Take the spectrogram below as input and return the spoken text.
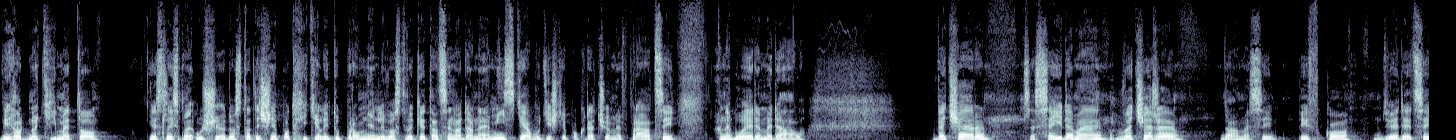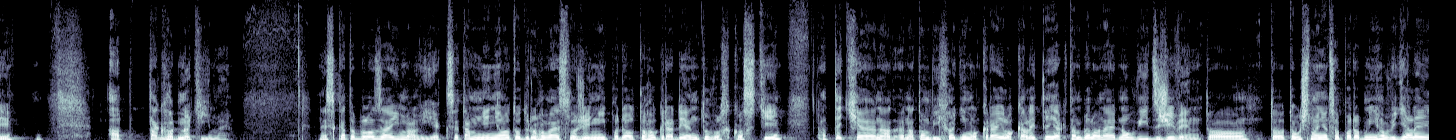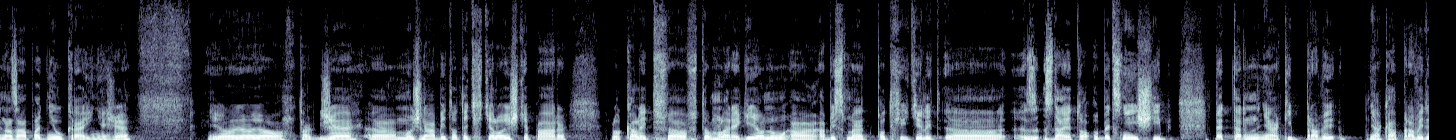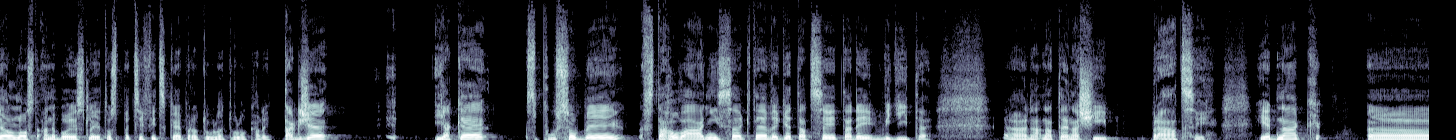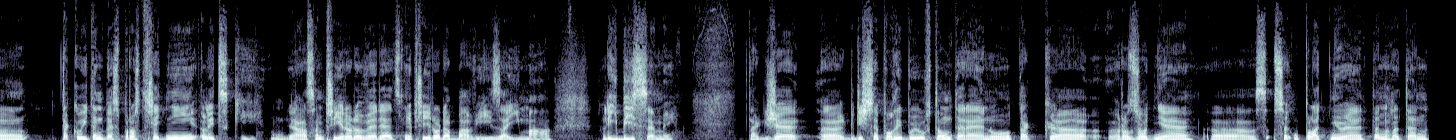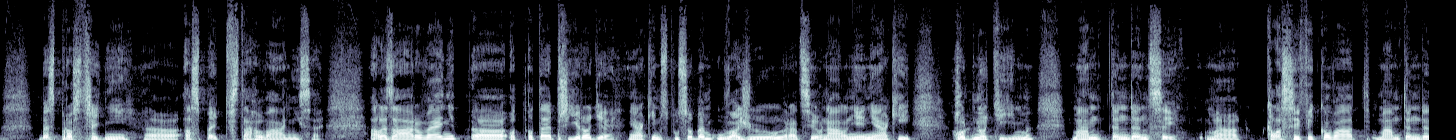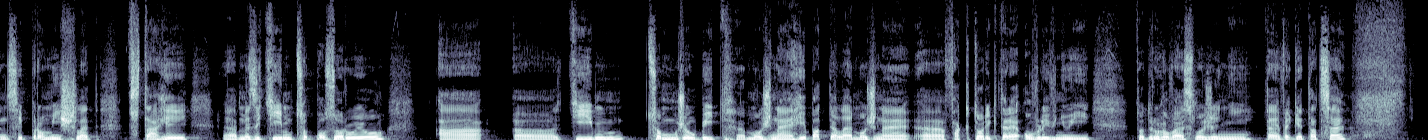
vyhodnotíme to, jestli jsme už dostatečně podchytili tu proměnlivost vegetace na daném místě a buď ještě pokračujeme v práci, anebo jedeme dál. Večer se sejdeme u večeře, dáme si pivko, dvě deci a tak hodnotíme. Dneska to bylo zajímavé, jak se tam měnilo to druhové složení podal toho gradientu vlhkosti a teď na, na tom východním okraji lokality, jak tam bylo najednou víc živin. To, to, to už jsme něco podobného viděli na západní Ukrajině, že? Jo, jo, jo. Takže e, možná by to teď chtělo ještě pár lokalit v, tomhle regionu, a, aby jsme podchytili, e, zda je to obecnější pattern, nějaký pravi, nějaká pravidelnost, anebo jestli je to specifické pro tuhle tu lokalitu. Takže jaké způsoby vztahování se k té vegetaci tady vidíte e, na, na té naší práci? Jednak e, takový ten bezprostřední lidský. Já jsem přírodovědec, mě příroda baví, zajímá, líbí se mi. Takže eh, když se pohybuju v tom terénu, tak eh, rozhodně eh, se uplatňuje tenhle ten bezprostřední aspekt vztahování se. Ale zároveň o, té přírodě nějakým způsobem uvažuju racionálně, nějaký hodnotím, mám tendenci klasifikovat, mám tendenci promýšlet vztahy eh, mezi tím, co pozoruju a eh, tím, co můžou být možné hybatele, možné eh, faktory, které ovlivňují to druhové složení té vegetace.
